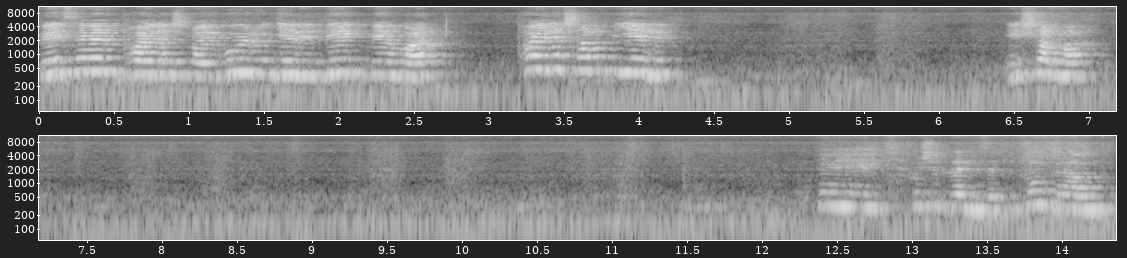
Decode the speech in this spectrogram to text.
Ben severim paylaşmayı. Buyurun gelin bir ekmeğim var. Paylaşalım yiyelim. İnşallah. Evet, poşetlerimizi de dolduralım.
